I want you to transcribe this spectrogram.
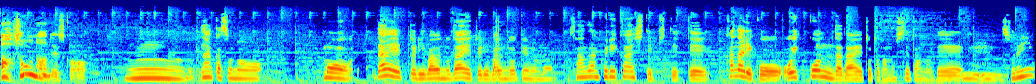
あそうなんですか？うんなんかそのもうダイエットリバウンドダイエットリバウンドっていうのも散々繰り返してきててかなりこう追い込んだダイエットとかもしてたのでうんうん。それに比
